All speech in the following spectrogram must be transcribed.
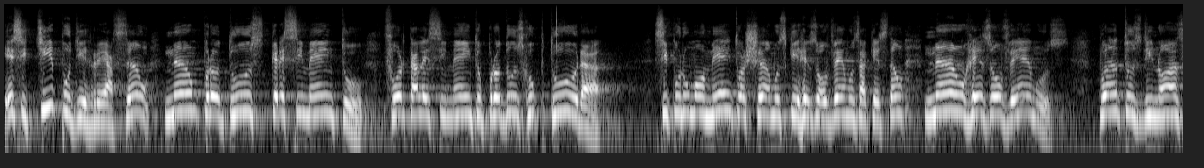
Esse tipo de reação não produz crescimento, fortalecimento, produz ruptura. Se por um momento achamos que resolvemos a questão, não resolvemos. Quantos de nós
